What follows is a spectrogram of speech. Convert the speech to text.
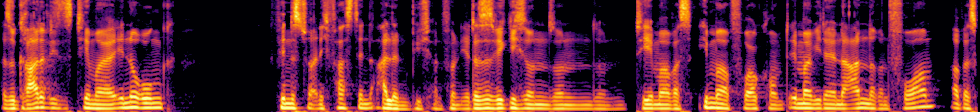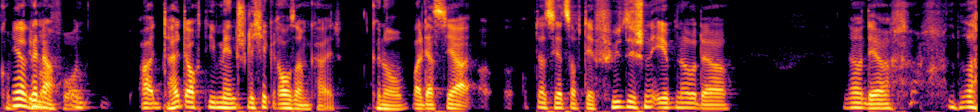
Also gerade dieses Thema Erinnerung findest du eigentlich fast in allen Büchern von ihr. Das ist wirklich so ein, so ein, so ein Thema, was immer vorkommt, immer wieder in einer anderen Form, aber es kommt ja, immer genau. vor. Und halt auch die menschliche Grausamkeit. Genau. Weil das ja, ob das jetzt auf der physischen Ebene oder Ne, der. Ja,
